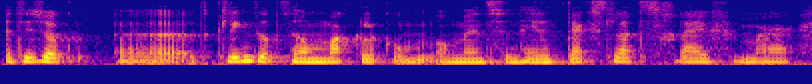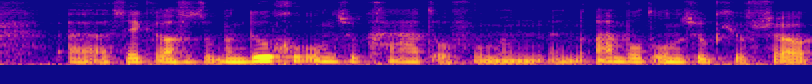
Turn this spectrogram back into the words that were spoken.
het is ook, het klinkt altijd heel makkelijk om, om mensen een hele tekst te laten schrijven. Maar uh, zeker als het om een doelgroeponderzoek gaat of om een, een aanbodonderzoekje of zo,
